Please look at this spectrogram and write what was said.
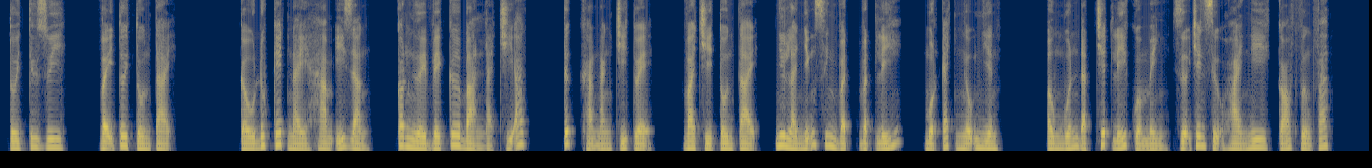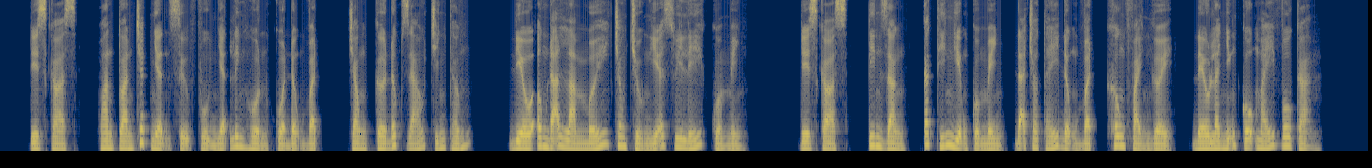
Tôi tư duy, vậy tôi tồn tại. Câu đúc kết này hàm ý rằng con người về cơ bản là trí óc, tức khả năng trí tuệ, và chỉ tồn tại như là những sinh vật vật lý một cách ngẫu nhiên. Ông muốn đặt triết lý của mình dựa trên sự hoài nghi có phương pháp. Discourse hoàn toàn chấp nhận sự phủ nhận linh hồn của động vật trong cơ đốc giáo chính thống, điều ông đã làm mới trong chủ nghĩa duy lý của mình. Discourse tin rằng các thí nghiệm của mình đã cho thấy động vật không phải người đều là những cỗ máy vô cảm.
